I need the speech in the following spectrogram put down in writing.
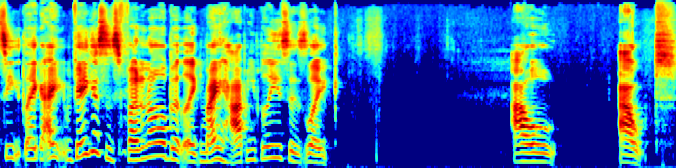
see, like I Vegas is fun and all, but like my happy place is like out, out,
